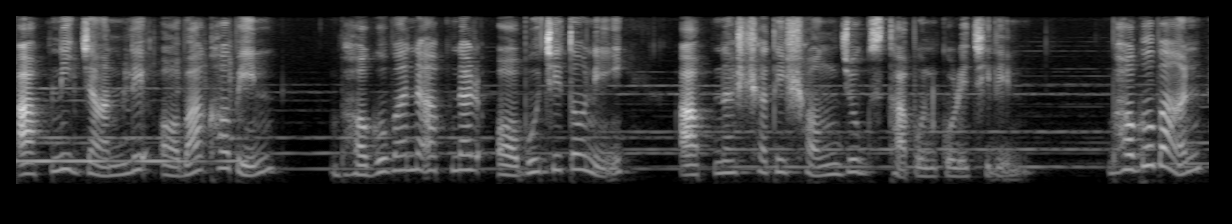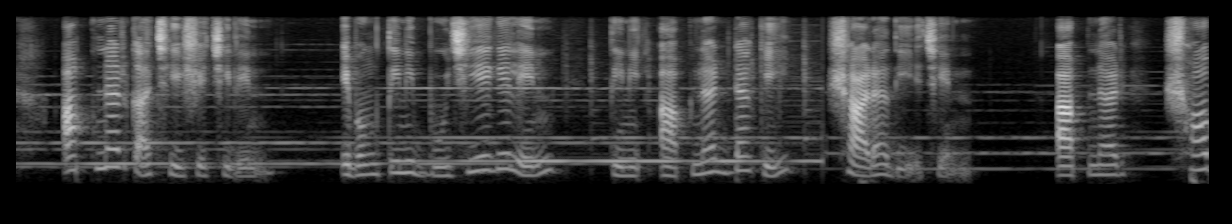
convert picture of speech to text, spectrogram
আপনি জানলে অবাক হবেন, ভগবান আপনার অবচেতনে আপনার সাথে সংযোগ স্থাপন করেছিলেন। ভগবান আপনার কাছে এসেছিলেন এবং তিনি বুঝিয়ে গেলেন তিনি আপনার ডাকে সাড়া দিয়েছেন। আপনার সব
